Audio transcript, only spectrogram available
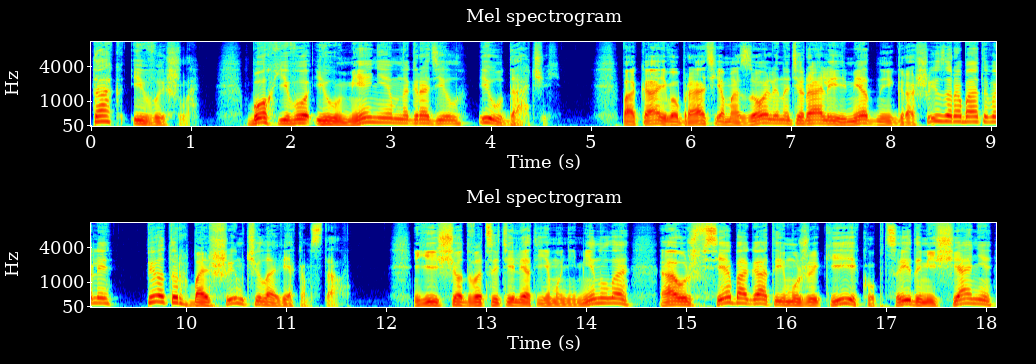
Так и вышло. Бог его и умением наградил, и удачей. Пока его братья мозоли натирали и медные гроши зарабатывали, Петр большим человеком стал. Еще двадцати лет ему не минуло, а уж все богатые мужики, купцы да мещане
